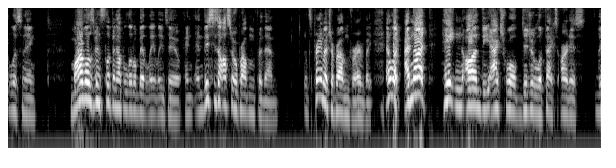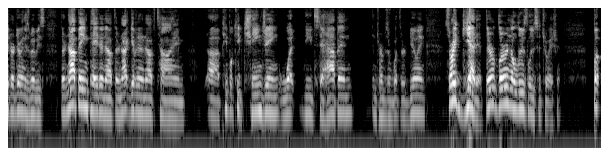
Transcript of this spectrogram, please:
listening. Marvel's been slipping up a little bit lately too, and and this is also a problem for them. It's pretty much a problem for everybody. And look, I'm not hating on the actual digital effects artists that are doing these movies. They're not being paid enough. They're not given enough time. Uh, people keep changing what needs to happen in terms of what they're doing. So I get it. They're they're in a lose lose situation. But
